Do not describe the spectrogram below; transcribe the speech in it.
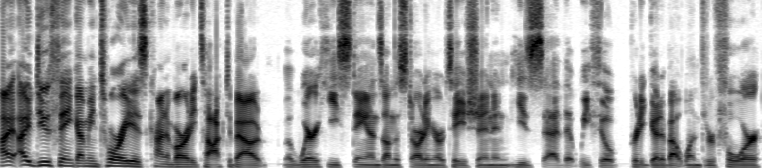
I, I do think, I mean, Torey has kind of already talked about uh, where he stands on the starting rotation, and he's said that we feel pretty good about one through four.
